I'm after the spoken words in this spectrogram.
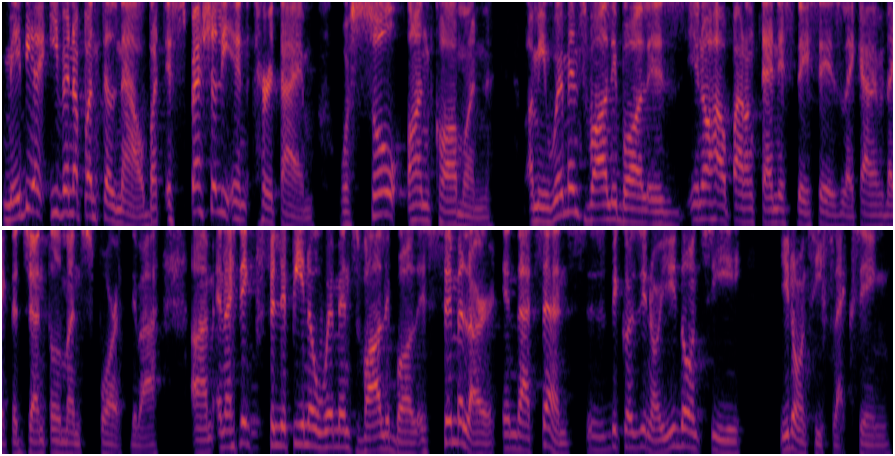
maybe even up until now but especially in her time was so uncommon I mean, women's volleyball is, you know how parang tennis they say is like kind of like the gentleman's sport, di ba? Um, and I think Filipino women's volleyball is similar in that sense, is because you know you don't see you don't see flexing,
